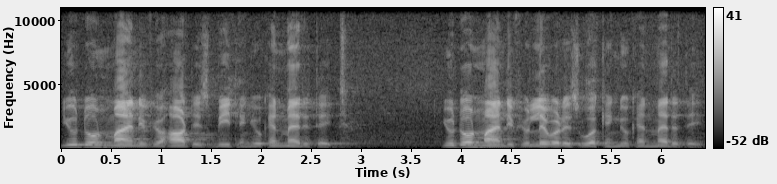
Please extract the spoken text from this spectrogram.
You don't mind if your heart is beating, you can meditate. You don't mind if your liver is working, you can meditate.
